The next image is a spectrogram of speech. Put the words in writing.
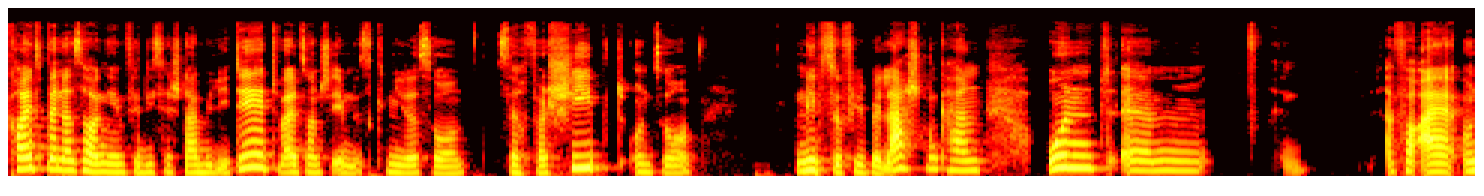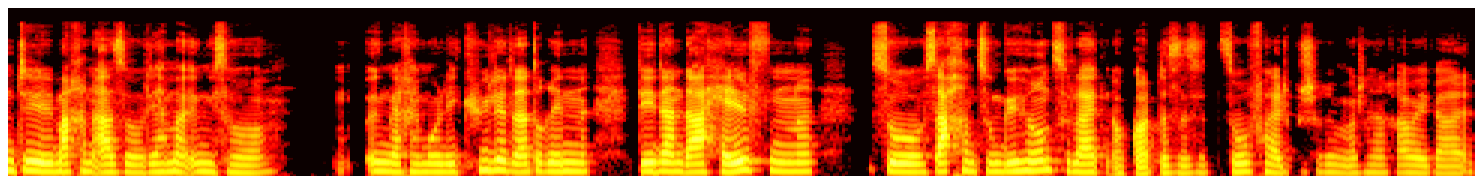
Kreuzbänder sorgen eben für diese Stabilität, weil sonst eben das Knie da so sich verschiebt und so nicht so viel belasten kann. Und, ähm, vor all und die machen also die haben ja irgendwie so irgendwelche Moleküle da drin, die dann da helfen, so Sachen zum Gehirn zu leiten. Oh Gott, das ist jetzt so falsch beschrieben wahrscheinlich, aber egal.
